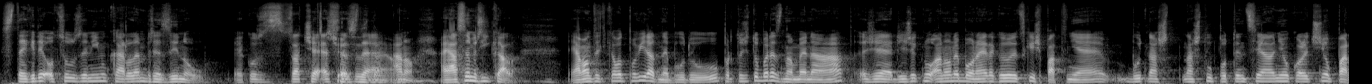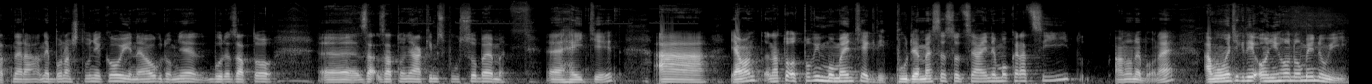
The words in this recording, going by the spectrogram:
s tehdy odsouzeným Karlem Březinou jako za ČSSD. ČSSD ano. A já jsem říkal, já vám teďka odpovídat nebudu, protože to bude znamenat, že když řeknu ano nebo ne, tak je to vždycky špatně. Buď naštvu potenciálního koaličního partnera, nebo naštvu někoho jiného, kdo mě bude za to, eh, za, za to nějakým způsobem eh, hejtit. A já vám na to odpovím v momentě, kdy půjdeme se sociální demokracií, ano nebo ne, a v momentě, kdy oni ho nominují.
